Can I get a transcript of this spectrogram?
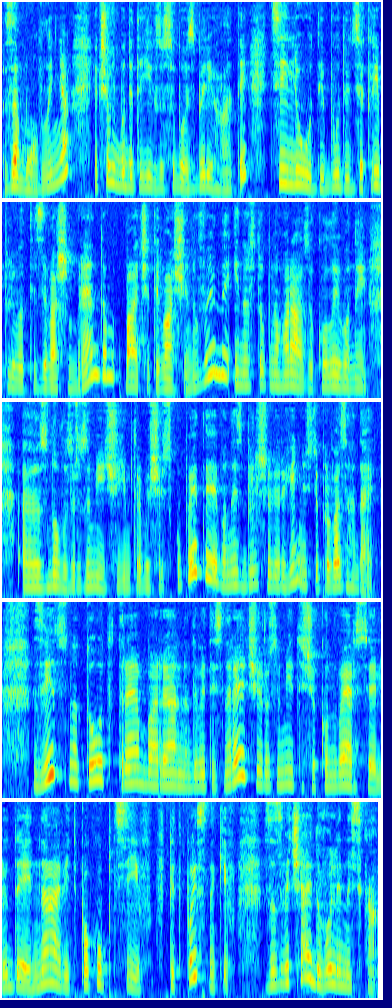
замовлення. Якщо ви будете їх за собою зберігати, ці люди будуть закріплювати за вашим брендом, бачити ваші новини, і наступного разу, коли вони е, знову зрозуміють, що їм треба щось купити, вони з більшою вірогідністю про вас згадають. Звісно, тут треба реально дивитись на речі і розуміти, що конверсія людей, навіть покупців в підписників, зазвичай доволі низька.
